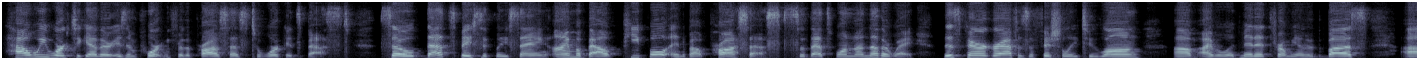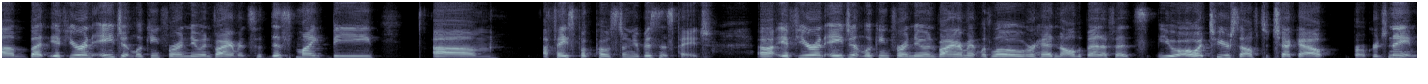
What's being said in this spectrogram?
how we work together is important for the process to work its best. So that's basically saying I'm about people and about process. So that's one another way. This paragraph is officially too long. Um, I will admit it, throw me under the bus. Um, but if you're an agent looking for a new environment, so this might be um, a Facebook post on your business page. Uh, if you're an agent looking for a new environment with low overhead and all the benefits, you owe it to yourself to check out brokerage name.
